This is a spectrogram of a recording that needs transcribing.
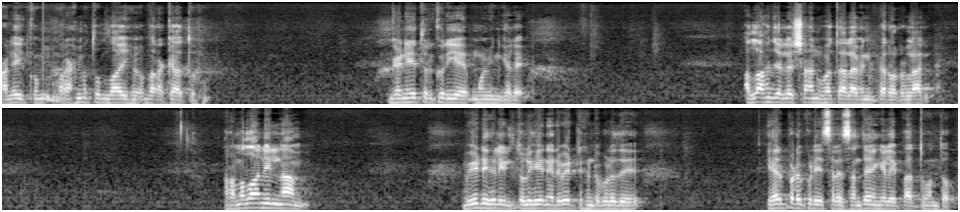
அலைக்கும் வரஹ்மத்துல்லாஹி வபரகாத்து கணியத்திற்குரிய மோமின்களே அல்லாஹ் ஜல்லஷான் ஹத்தாலாவின் பேரொருளால் ரமதானில் நாம் வீடுகளில் தொழுகை நிறைவேற்றுகின்ற பொழுது ஏற்படக்கூடிய சில சந்தேகங்களை பார்த்து வந்தோம்.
